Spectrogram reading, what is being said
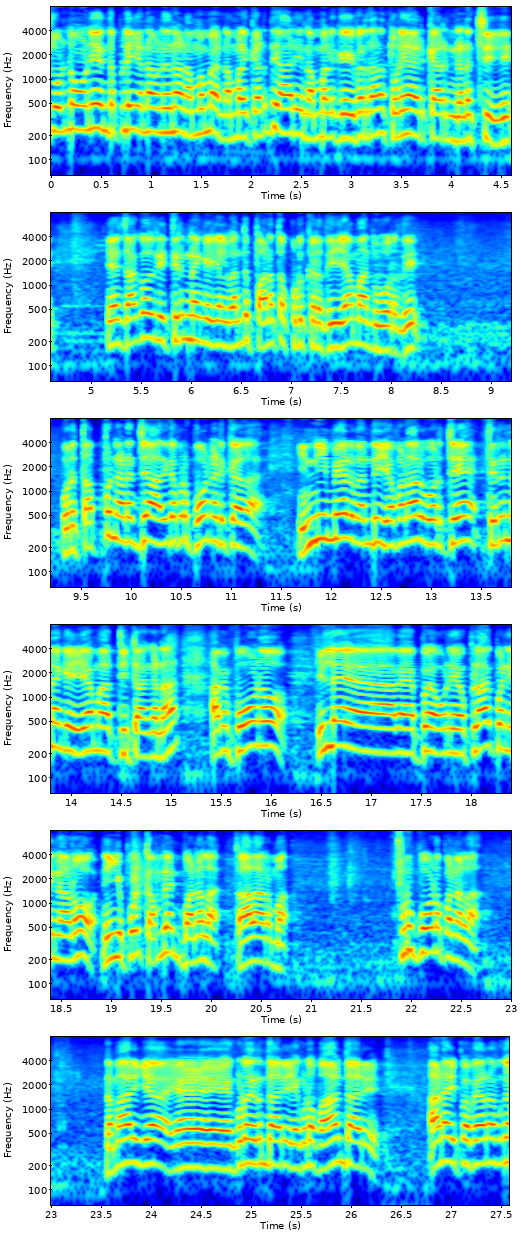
சொன்னோடனே இந்த பிள்ளை என்ன பண்ணுதுன்னா நம்ம நம்மளுக்கு அடுத்து யார் நம்மளுக்கு இவர் தானே துணையாக இருக்காருன்னு நினச்சி என் சகோதரி திருநங்கைகள் வந்து பணத்தை கொடுக்கறது ஏமாந்து போகிறது ஒரு தப்பு நடந்துச்சு அதுக்கப்புறம் ஃபோன் எடுக்கலை. இனிமேல் வந்து எவனால் ஒருத்தன் திருநங்கை ஏமாற்றிட்டாங்கன்னா அவன் போனோ இல்லை அவன் இப்போ உன்னை பிளாக் பண்ணினானோ நீங்கள் போய் கம்ப்ளைண்ட் பண்ணலாம் தாளாரமாக ப்ரூஃபோடு பண்ணலாம். இந்த மாதிரிங்க என் என் கூட இருந்தார் என் கூட வாழ்ந்தார். ஆனால் இப்போ வேறவங்க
